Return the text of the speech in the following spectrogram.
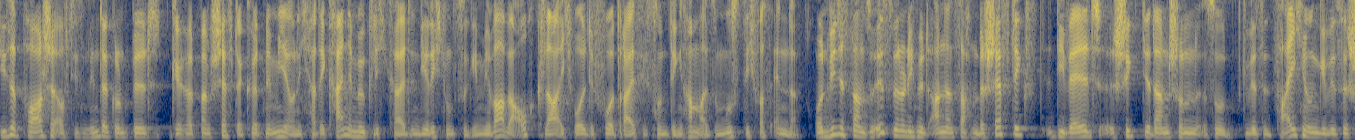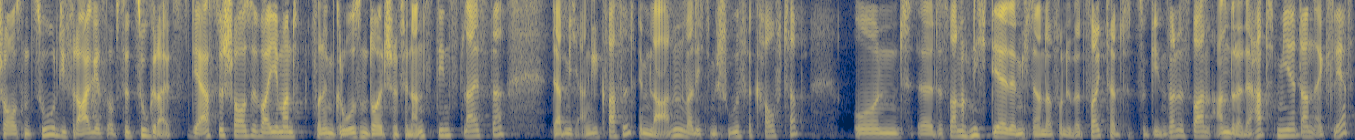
dieser Porsche auf diesem Hintergrundbild gehört meinem Chef, der gehört mir und ich hatte keine Möglichkeit in die Richtung zu gehen. Mir war aber auch klar, ich wollte vor 30 so ein Ding haben, also musste ich was ändern. Und wie das dann so ist, wenn du dich mit anderen Sachen beschäftigst, die Welt schickt dir dann schon so gewisse Zeichen und gewisse Chancen zu. Die Frage ist, ob du zugreifst. Die erste Chance war jemand von einem großen deutschen Finanzdienstleister, der hat mich angequasselt im Laden, weil ich dem Schuhe verkauft habe. Und äh, das war noch nicht der, der mich dann davon überzeugt hat zu gehen, sondern es war ein anderer. Der hat mir dann erklärt,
